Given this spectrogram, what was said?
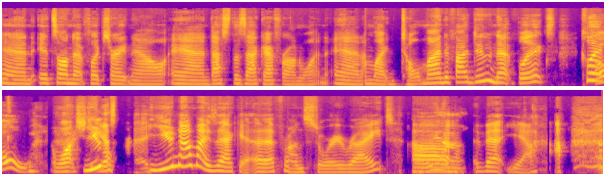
And it's on Netflix right now. And that's the Zac Efron one. And I'm like, don't mind if I do Netflix. Click. Oh, I watched you- it yesterday. you know my Zac Efron story, right? Oh, yeah. Um, That, yeah.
